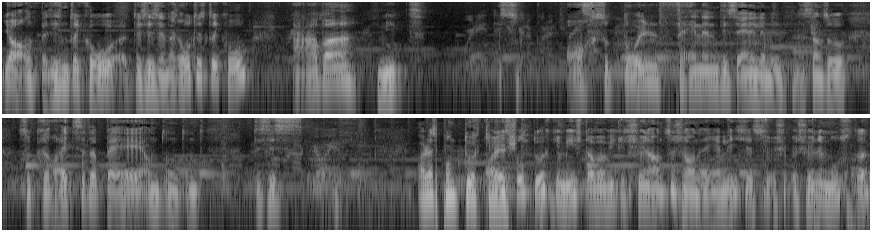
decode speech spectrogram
Ja, und bei diesem Trikot, das ist ein rotes Trikot, aber mit so, auch so tollen, feinen Designelementen. Das sind so, so Kreuze dabei und, und, und das ist alles bunt durchgemischt. Alles bunt durchgemischt, aber wirklich schön anzuschauen eigentlich. Es, schöne Muster.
